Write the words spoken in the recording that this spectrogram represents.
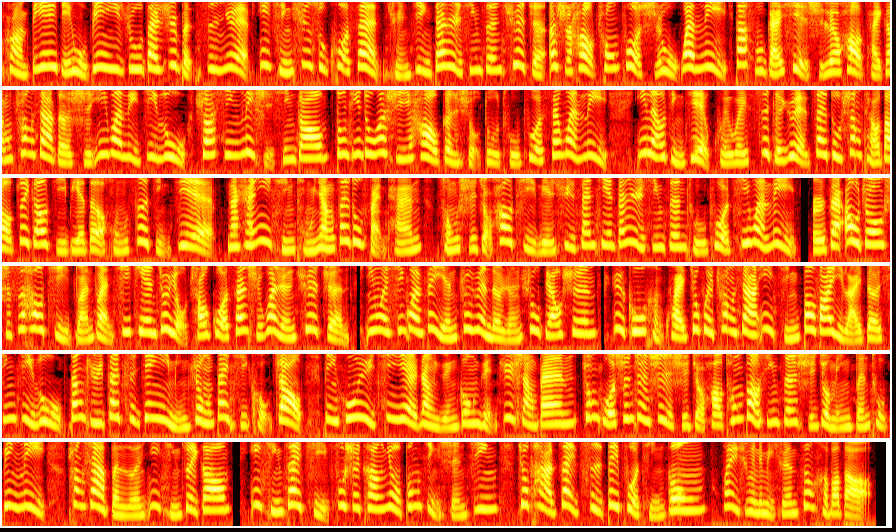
Cron BA. 点五变异株在日本肆虐，疫情迅速扩散，全境单日新增确诊二十号冲破十五万例，大幅改写十六号才刚创下的十一万例纪录，刷新历史新高。东京都二十一号更首度突破三万例，医疗警戒回违四个月再度上调到最高级别的红色警戒。南韩疫情同样再度反弹，从十九号起连续三天单日新增突破七万例，而在澳洲十四号起短短七天就有超过三十万人确诊，因为新冠肺炎住院的人数飙升，预估很快就会创下疫情爆发以来的新纪录。当局再次建议民众戴起口罩，并呼吁企业让员工远距上班。中国深圳市十九号通报新增十九名本土病例，创下本轮疫情最高。疫情再起，富士康又绷紧神经，就怕再次被迫停工。欢迎询问林敏轩综合报道。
